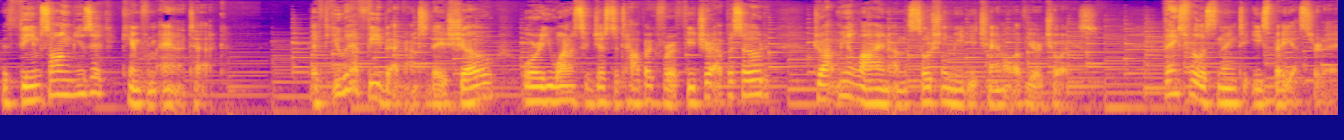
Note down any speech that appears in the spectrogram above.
The theme song music came from Anatech. If you have feedback on today's show, or you want to suggest a topic for a future episode, drop me a line on the social media channel of your choice. Thanks for listening to East Bay Yesterday.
